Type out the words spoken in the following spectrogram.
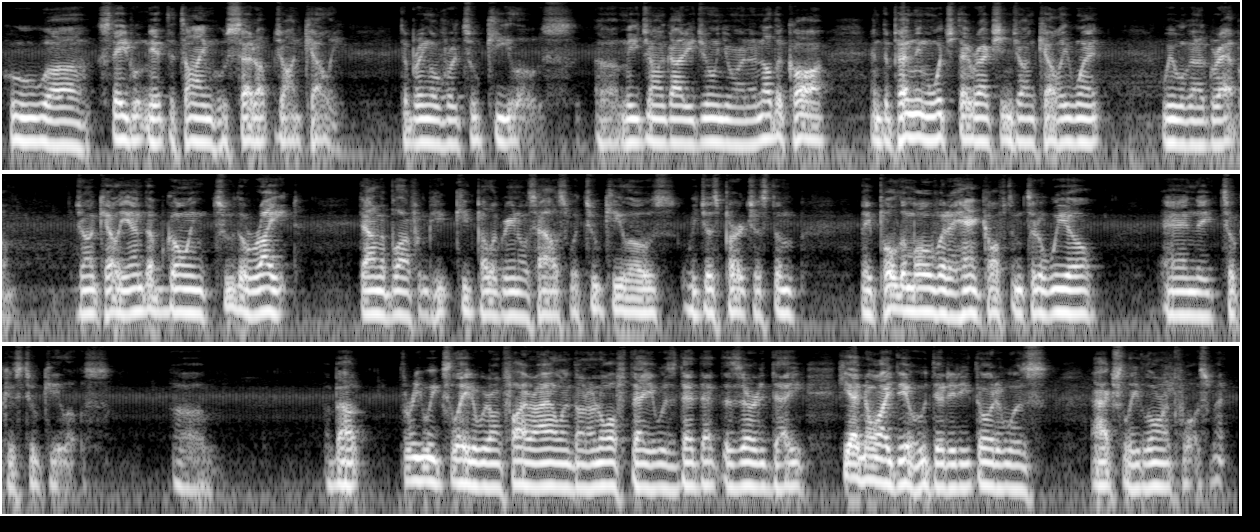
who uh, stayed with me at the time, who set up John Kelly to bring over two kilos. Uh, me, John Gotti Jr. in another car, and depending which direction John Kelly went, we were going to grab him. John Kelly ended up going to the right down the block from Keith Pellegrino's house with two kilos. We just purchased them. They pulled him over, they handcuffed him to the wheel, and they took his two kilos. Um, about three weeks later, we were on Fire Island on an off day. It was dead that deserted day. He had no idea who did it. He thought it was actually law enforcement.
